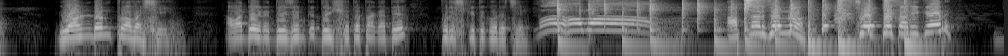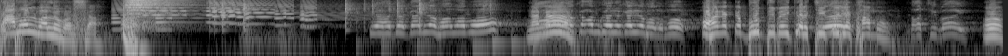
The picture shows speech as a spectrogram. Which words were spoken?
লন্ডন প্রবাসী। আমাদের দুইজনকে দুইশত টাকা দিয়ে পুরস্কৃত করেছে। আপনার জন্য চোদ্দ তারিখের ডাবল ভালোবাসা। না, না। ওখানে একটা বুদ্ধি বেই করে কি করে খামো? ভাই।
